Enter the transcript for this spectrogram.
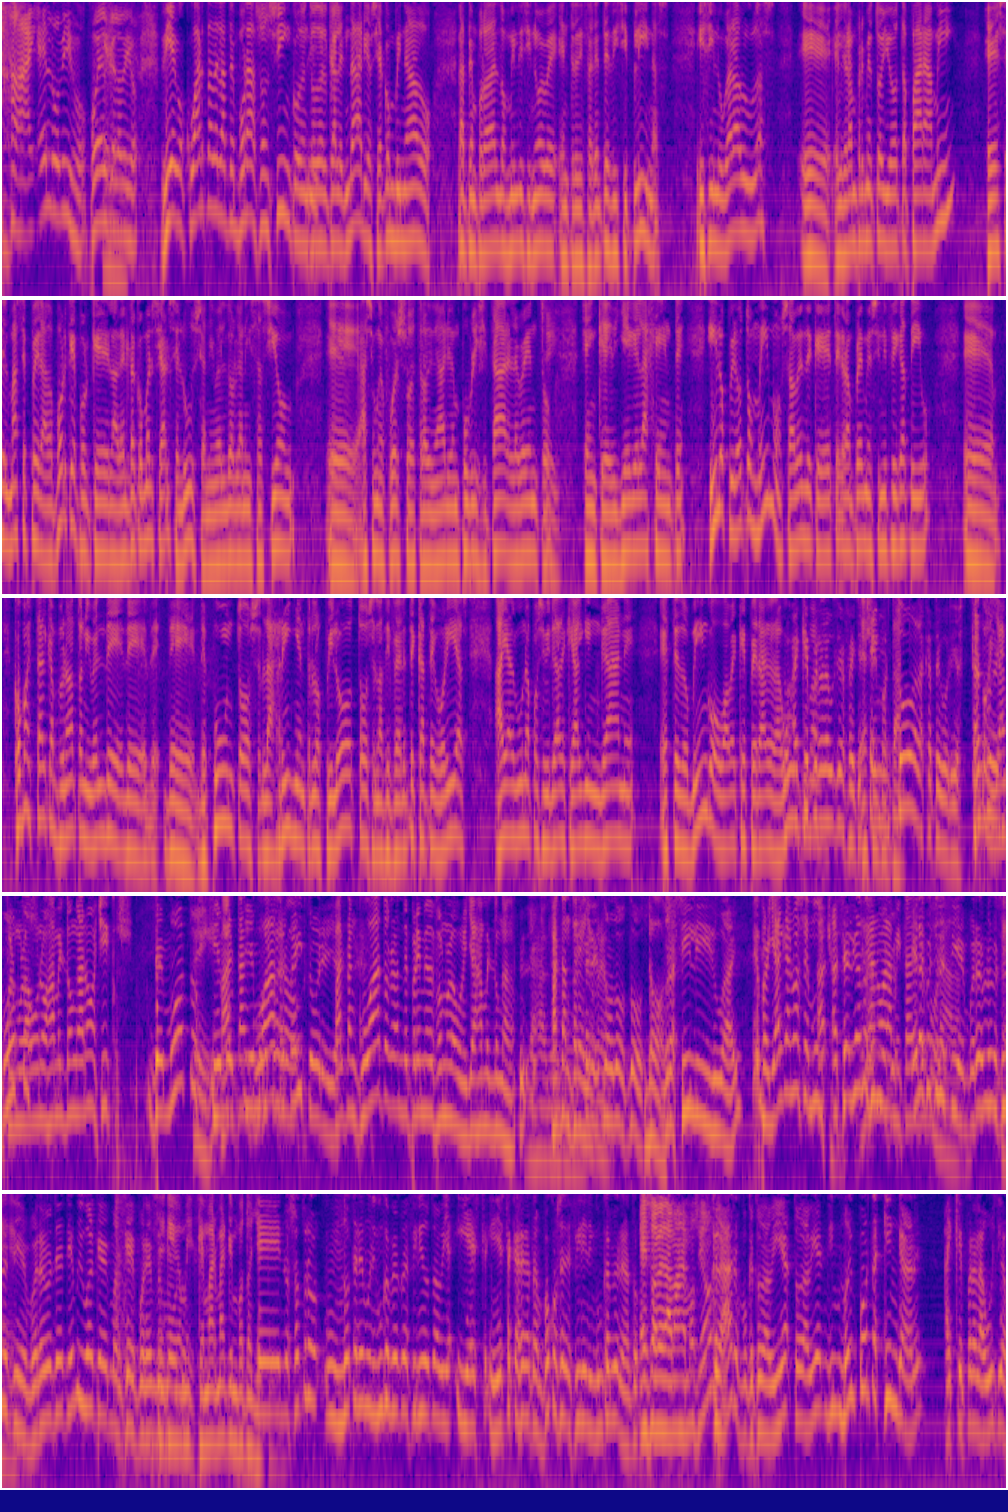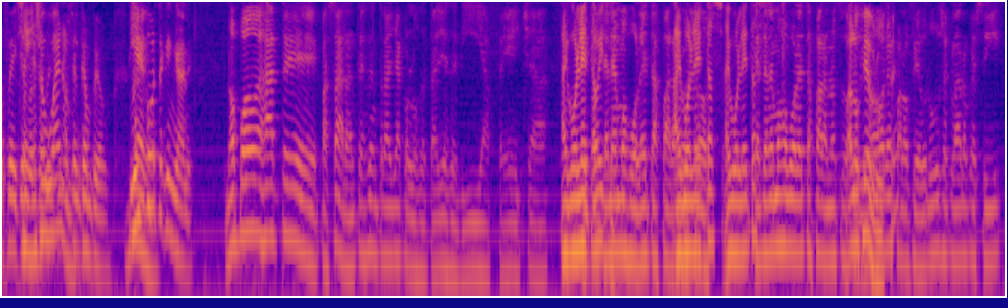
él lo dijo, fue él que lo dijo. Diego, cuarta de la temporada, son cinco dentro Sí. del calendario. Se ha combinado la temporada del 2019 entre diferentes disciplinas. Y sin lugar a dudas, eh, el Gran Premio Toyota, para mí, es el más esperado. ¿Por qué? Porque la Delta Comercial se luce a nivel de organización, eh, hace un esfuerzo extraordinario en publicitar el evento, Sí. en que llegue la gente. Y los pilotos mismos saben de que este Gran Premio es significativo. Eh, ¿Cómo está el campeonato a nivel de, de- de- de- de puntos, la riña entre los pilotos en las diferentes categorías? ¿Hay alguna posibilidad de que alguien gane este domingo o va a haber que esperar a la No, última? hay que esperar la última fecha. Eso es en importante. todas las categorías. Sí, Tanto de ya en Fórmula 1 Hamilton ganó, chicos. de motos Sí. y en, Faltan y en cuatro, ya. faltan cuatro grandes premios de Fórmula 1 y ya Hamilton ganó. Hamilton Faltan tres, yo Tres, creo. no, dos, dos, Brasil y Dubái. Sí, pero ya él ganó hace mucho. Ah, ah, él ganó hace a la mucho. mitad de Era cuestión de tiempo, era una cuestión Sí. de tiempo, era una cuestión de tiempo, igual que Marqué, por ejemplo. Sí, en motos. que, que Mar Marque en MotoGP. Eh, nosotros no tenemos ningún campeonato definido todavía y este- en esta carrera tampoco se define ningún campeonato. Eso le da más emoción. Claro, porque todavía, todavía, no importa quién gane, hay que esperar la última fecha Sí, para eso saber es bueno. quién va a ser el campeón. Diego. No importa quién gane. No puedo dejarte pasar antes de entrar ya con los detalles de día, fecha. Hay boletas, ¿oíste? Tenemos boletas para Hay nuestros- boletas, hay boletas. Que tenemos boletas para nuestros Para los seguidores, fiebruces. para los fiebruces, claro que sí.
